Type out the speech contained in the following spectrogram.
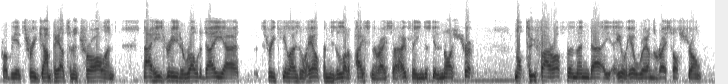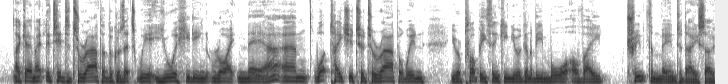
probably had three jump outs in a trial, and no, he's ready to roll today. Uh, three kilos will help, and there's a lot of pace in the race. So hopefully, he can just get a nice trip, not too far off them, and uh, he'll he'll round the race off strong. Okay, mate, let's head to Te Rapa because that's where you're heading right now. Um, what takes you to Te Rapa when you were probably thinking you were going to be more of a Trentham man today. So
